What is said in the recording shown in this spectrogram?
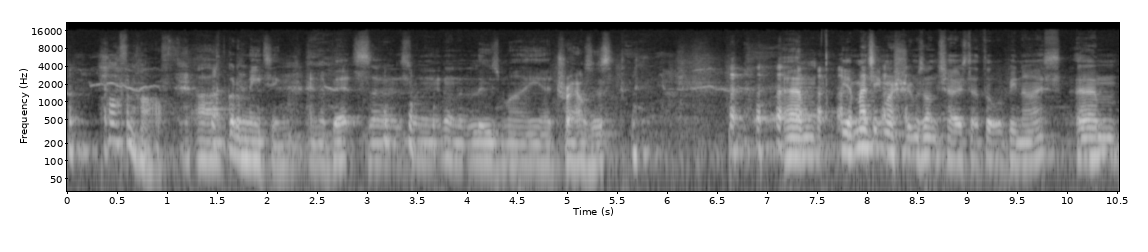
half and half. Uh, I've got a meeting in a bit, so I, just wanna, I don't want to lose my uh, trousers. um, yeah, magic mushrooms on toast I thought would be nice. Um,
